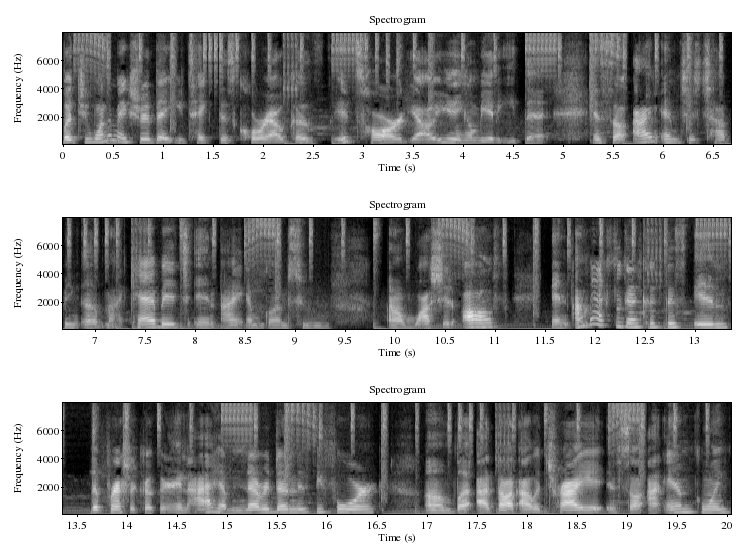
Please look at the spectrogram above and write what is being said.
But you want to make sure that you take this core out because it's hard, y'all. You ain't going to be able to eat that. And so I am just chopping up my cabbage and I am going to um, wash it off. And I'm actually going to cook this in the pressure cooker. And I have never done this before. Um, but I thought I would try it. And so I am going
